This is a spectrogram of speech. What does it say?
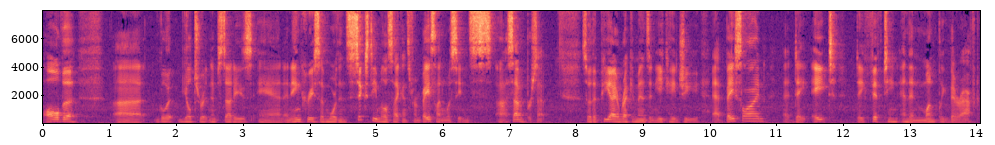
all the uh, gilteritinib studies, and an increase of more than 60 milliseconds from baseline was seen in uh, 7%. So the PI recommends an EKG at baseline, at day 8, day 15, and then monthly thereafter.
